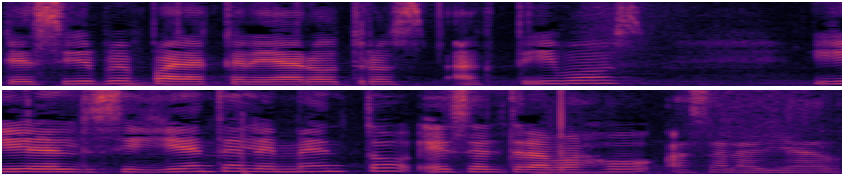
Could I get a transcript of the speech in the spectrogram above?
que sirven para crear otros activos. Y el siguiente elemento es el trabajo asalariado.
